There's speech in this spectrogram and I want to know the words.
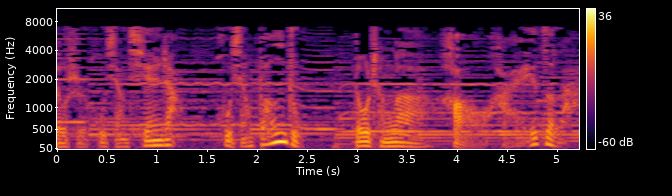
都是互相谦让、互相帮助，都成了好孩子了。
